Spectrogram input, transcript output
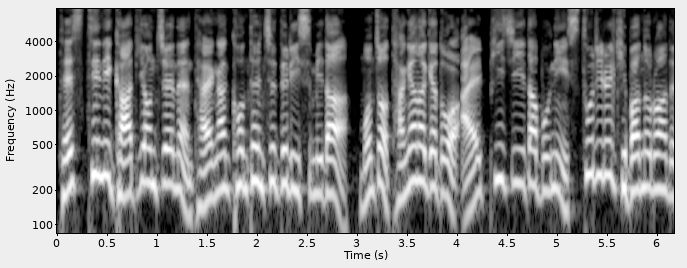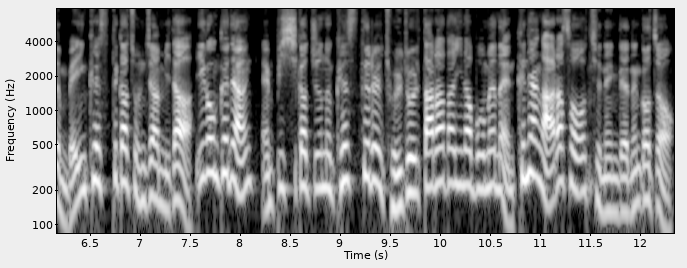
데스티니 가디언즈에는 다양한 컨텐츠들이 있습니다. 먼저 당연하게도 RPG이다 보니 스토리를 기반으로 하는 메인 퀘스트가 존재합니다. 이건 그냥 NPC가 주는 퀘스트를 졸졸 따라다니다 보면은 그냥 알아서 진행되는 거죠.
